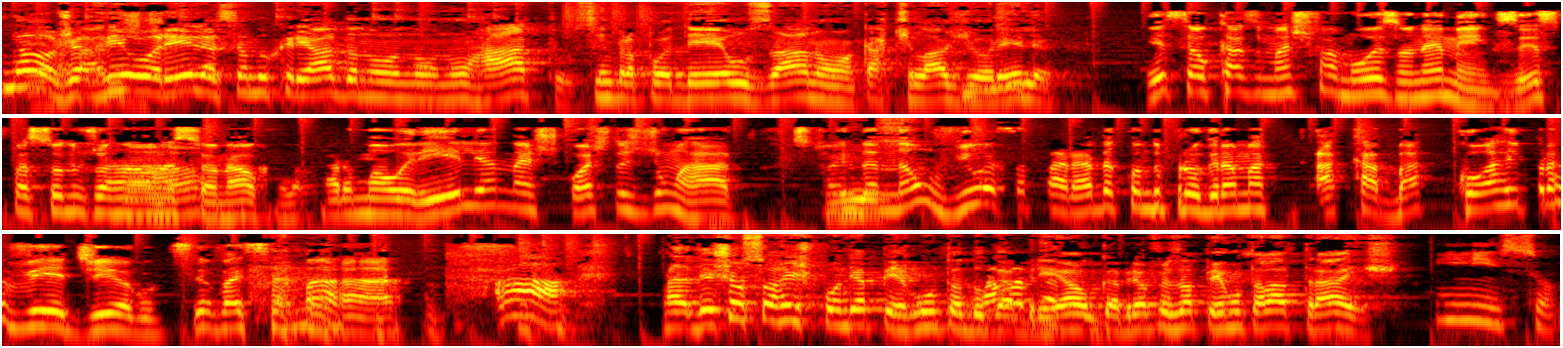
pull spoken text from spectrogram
Não, é, já vi orelha sendo criada no, no, no rato, sim, para poder usar numa cartilagem de orelha. Esse é o caso mais famoso, né, Mendes? Esse passou no Jornal uhum. Nacional. Colocaram uma orelha nas costas de um rato. Se tu ainda não viu essa parada, quando o programa acabar, corre pra ver, Diego, que você vai se amarrar. ah, deixa eu só responder a pergunta do Fala Gabriel. O Gabriel fez uma pergunta lá atrás. Isso.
